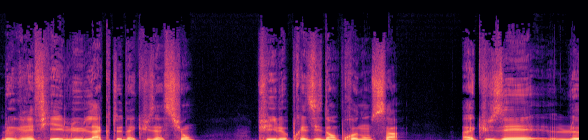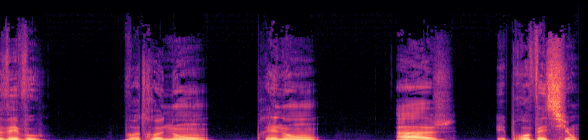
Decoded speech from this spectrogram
Le greffier lut l'acte d'accusation, puis le président prononça Accusé, levez-vous. Votre nom, prénom, âge et profession.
